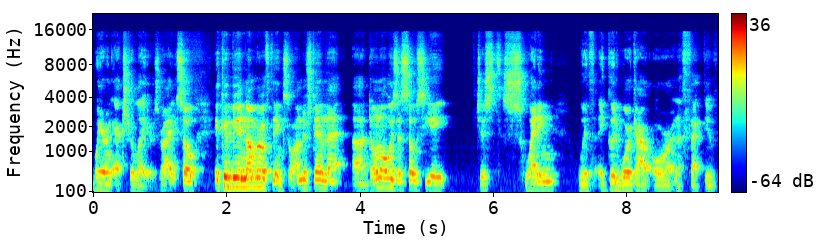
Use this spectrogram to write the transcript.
wearing extra layers, right? So it could be a number of things. So understand that uh, don't always associate just sweating with a good workout or an effective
